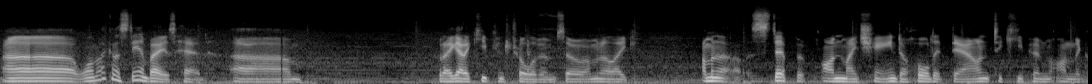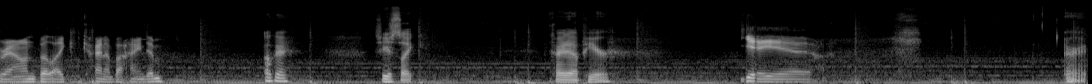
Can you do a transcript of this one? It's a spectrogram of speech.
Uh, well, I'm not gonna stand by his head. Um, but I gotta keep control of him. So I'm gonna like, I'm gonna step on my chain to hold it down to keep him on the ground, but like kind of behind him. okay? So you're just like kind of up here. Yeah, yeah. yeah. All right.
